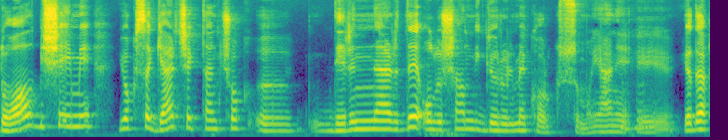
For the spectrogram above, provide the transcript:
doğal bir şey mi yoksa gerçekten çok e, derinlerde oluşan bir görülme korkusu mu? Yani hı hı. E, ya da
